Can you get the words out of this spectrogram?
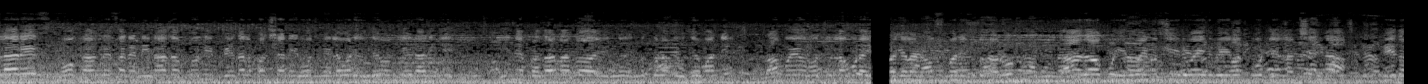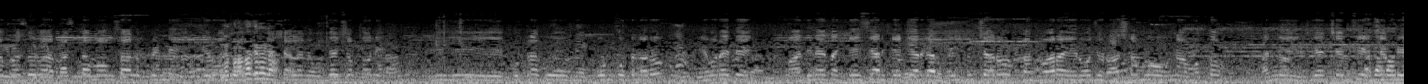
ఎల్ఆర్ఎస్ నో కాంగ్రెస్ అనే నినాదంతో పేదల పక్షాన్ని ఈ రోజు నిలబడి ఉద్యమం చేయడానికి ఈయన ప్రధానంగా ఎన్ను- ఎన్నుకున్న ఉద్యమాన్ని రాబోయే రోజుల్లో కూడా ప్రజలను విస్మరిస్తున్నారు. దాదాపు ఇరవై నుంచి ఇరవై ఐదు వేల కోట్ల లక్ష్యంగా పేద ప్రజల రక్త మాంసాలు పిండి రోజు చేయాలనే ఉద్దేశంతో ఈ ఈ కుట్రకు పూనుకుంటున్నారు ఎవరైతే మా అధినేత కేసీఆర్ కేటీఆర్ గారు పిలిపించారో తద్వారా ఈ రోజు రాష్ట్రంలో ఉన్న మొత్తం అన్ని జిహెచ్ఎంసీ హెచ్ఎండీ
